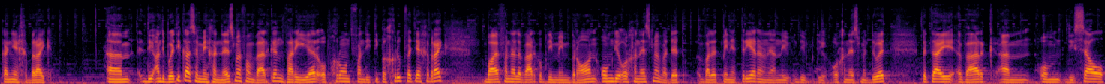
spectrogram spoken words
kan jy gebruik. Ehm um, die antibiotika se meganisme van werking varieer op grond van die tipe groep wat jy gebruik. Baie van hulle werk op die membraan om die organisme wat dit wat dit penetreer en dan die die die organisme dood. Party werk um om die sel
